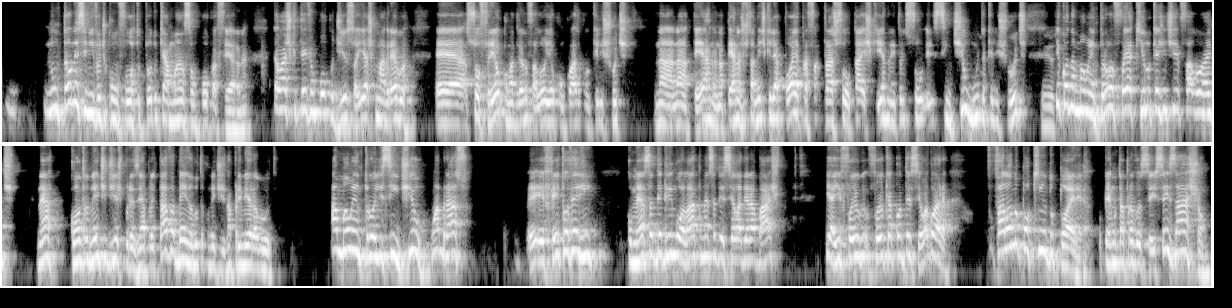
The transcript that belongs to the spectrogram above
não estão nesse nível de conforto todo que amansa um pouco a fera, né? Então, acho que teve um pouco disso aí. Acho que o McGregor é, sofreu, como o Adriano falou, e eu concordo com aquele chute na, na perna, na perna justamente que ele apoia para soltar a esquerda, né? então ele, sol, ele, sentiu muito aquele chute. Isso. E quando a mão entrou, foi aquilo que a gente falou antes, né? Contra o Nate Dias, por exemplo. Ele estava bem na luta com o Nate Dias, na primeira luta. A mão entrou, ele sentiu um abraço. Efeito Overin. Começa a degringolar, começa a descer a ladeira abaixo. E aí foi, foi o que aconteceu. Agora, falando um pouquinho do Poirier, vou perguntar para vocês: vocês acham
